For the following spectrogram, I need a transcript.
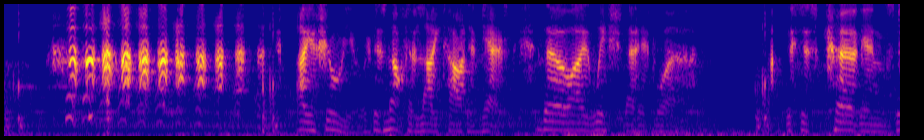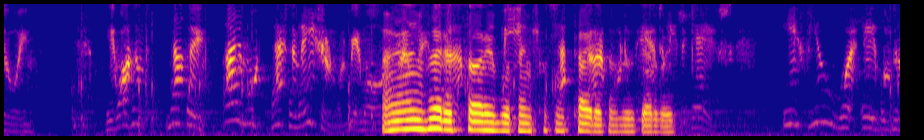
I assure you, it is not a light-hearted jest, though I wish that it were. This is Kerghan's doing. He wasn't nothing. I would fascination would be more. I am very sorry, but I'm fucking tired of this appear to be garbage. If you were able to,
